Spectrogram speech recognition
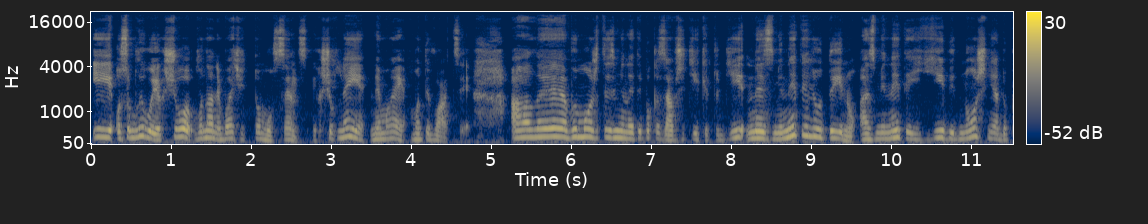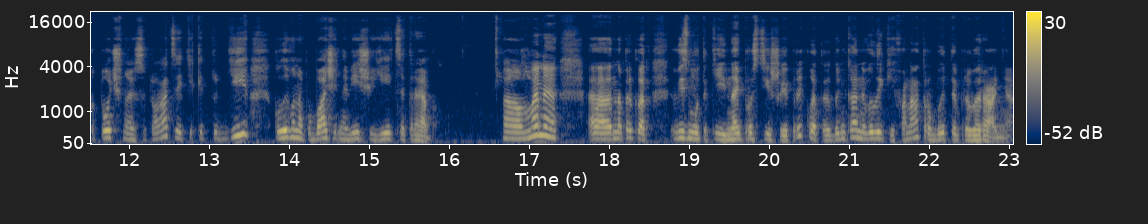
І особливо, якщо вона не бачить тому сенс, якщо в неї немає мотивації. Але ви можете змінити, показавши тільки тоді, не змінити людину, а змінити її відношення до поточної ситуації тільки тоді, коли вона побачить, навіщо їй це треба. У мене, е, наприклад, візьму такий найпростіший приклад. Донька невеликий фанат робити прибирання.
